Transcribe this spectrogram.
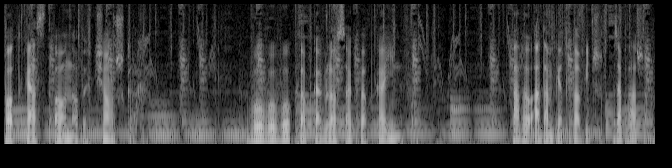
Podcast o nowych książkach. www.glosa.info Paweł Adam Piotrowicz. Zapraszam.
